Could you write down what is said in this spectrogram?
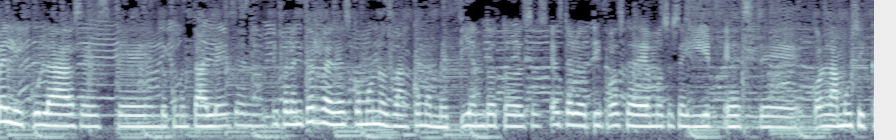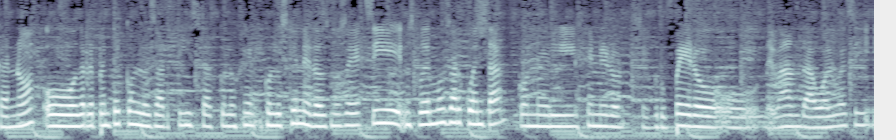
películas, este, en documentales, en diferentes redes, cómo nos van como metiendo todos esos estereotipos que debemos de seguir este, con la música, ¿no? O de repente con los artistas, con, los con los géneros, no sé. Sí, nos podemos dar cuenta con el género no sé, grupero o de banda o algo así,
